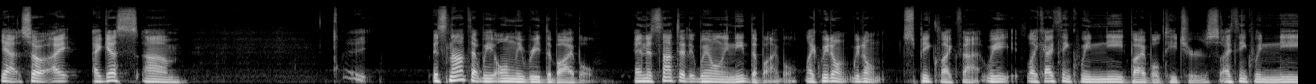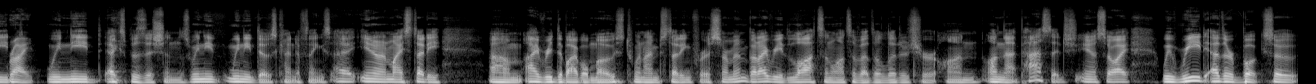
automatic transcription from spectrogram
Yeah, so I I guess um, it's not that we only read the Bible, and it's not that we only need the Bible. Like we don't we don't speak like that. We like I think we need Bible teachers. I think we need Right. We need expositions. We need we need those kind of things. I, you know, in my study. Um, I read the Bible most when I'm studying for a sermon, but I read lots and lots of other literature on on that passage. You know, so I we read other books. So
